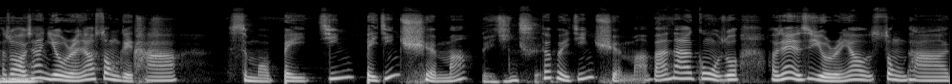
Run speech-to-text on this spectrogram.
她说好像也有人要送给她。什么北京北京犬吗？北京犬叫北京犬嘛？反正他跟我说，好像也是有人要送他，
